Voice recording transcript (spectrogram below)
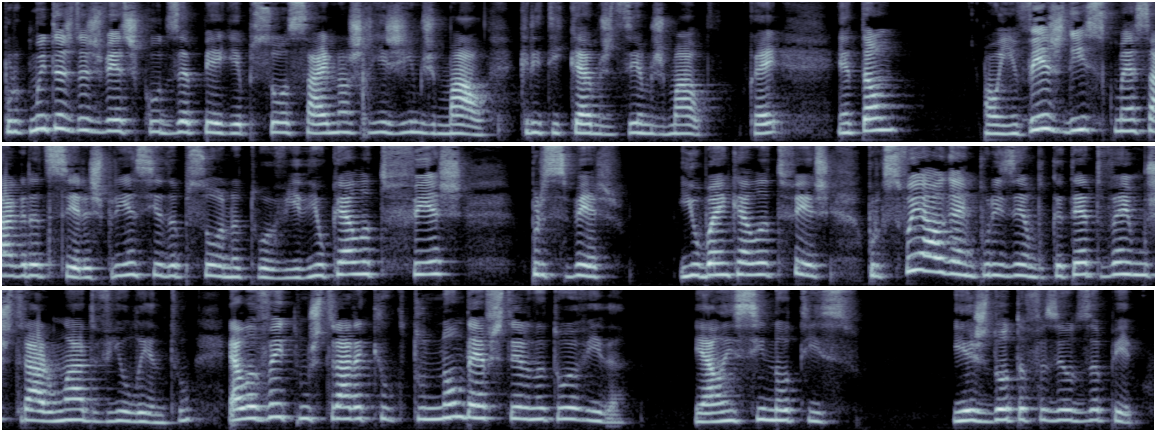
Porque muitas das vezes que o desapego e a pessoa sai, nós reagimos mal, criticamos, dizemos mal, ok? Então, ao invés disso, começa a agradecer a experiência da pessoa na tua vida e o que ela te fez perceber e o bem que ela te fez. Porque se foi alguém, por exemplo, que até te veio mostrar um lado violento, ela veio-te mostrar aquilo que tu não deves ter na tua vida. E ela ensinou-te isso e ajudou-te a fazer o desapego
